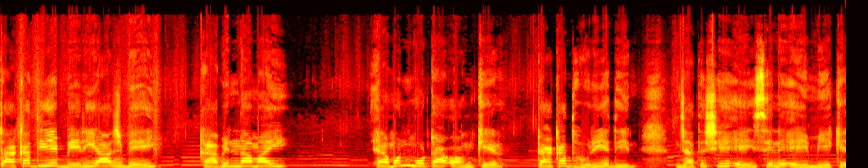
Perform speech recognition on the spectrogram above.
টাকা দিয়ে বেরিয়ে আসবেই, কাবিন নামাই। এমন মোটা অঙ্কের টাকা ধরিয়ে দিন, যাতে সে এই ছেলে এই মেয়েকে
